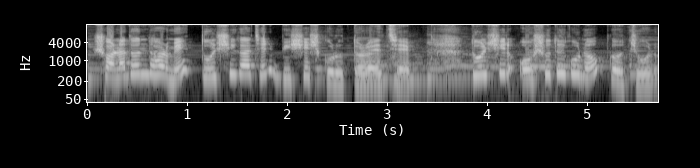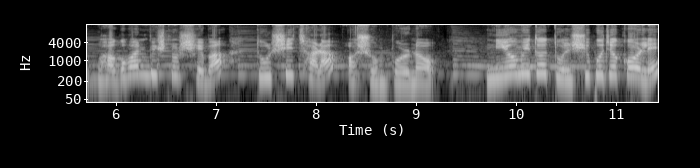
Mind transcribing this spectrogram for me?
সনাতন ধর্মে তুলসী গাছের বিশেষ গুরুত্ব রয়েছে। তুলসীর ওষুধি গুণও প্রচুর। ভগবান বিষ্ণুর সেবা তুলসী ছাড়া অসম্পূর্ণ। নিয়মিত তুলসী পুজো করলে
